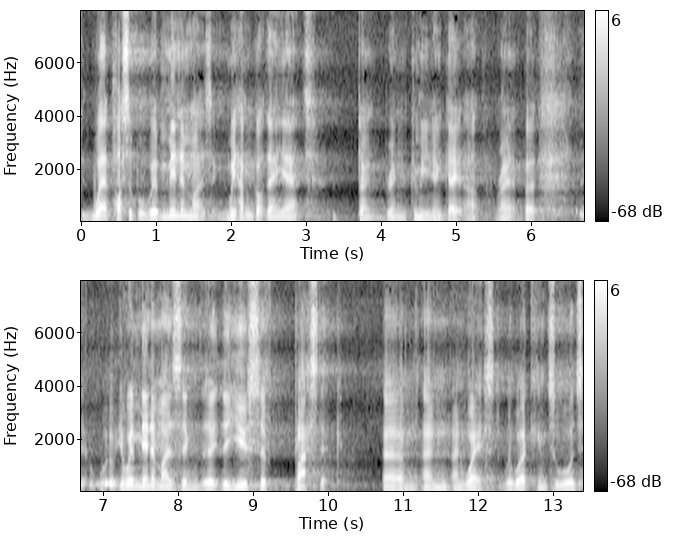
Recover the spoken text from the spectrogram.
where possible, we're minimizing. We haven't got there yet. Don't bring communion gate up, right? But we're minimizing the, the use of plastic um, and, and waste. We're working towards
